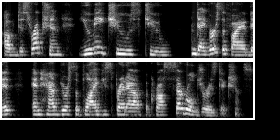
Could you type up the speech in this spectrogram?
of disruption, you may choose to diversify a bit and have your supply be spread out across several jurisdictions.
